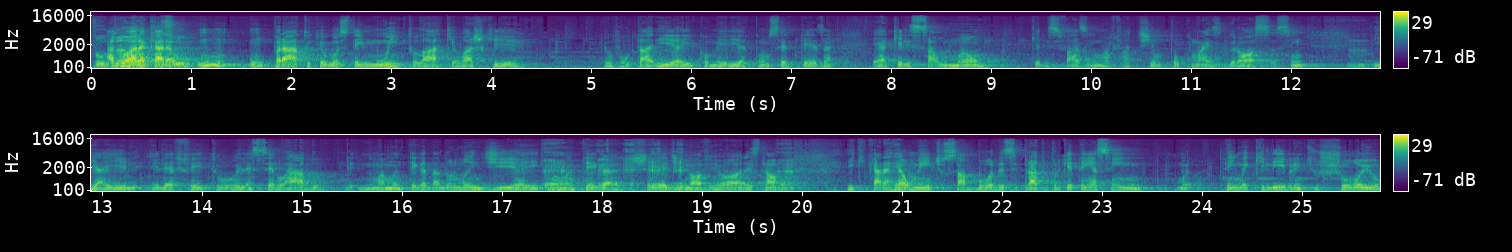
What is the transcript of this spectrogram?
Voltando Agora, cara, um, um prato que eu gostei muito lá, que eu acho que eu voltaria e comeria com certeza é aquele salmão que eles fazem uma fatia um pouco mais grossa assim hum. e aí ele, ele, é feito ele é selado numa manteiga da Normandia aí que é, uma manteiga é. cheia de nove horas e tal é. e que cara realmente o sabor desse prato porque tem assim tem um equilíbrio entre o shoyu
